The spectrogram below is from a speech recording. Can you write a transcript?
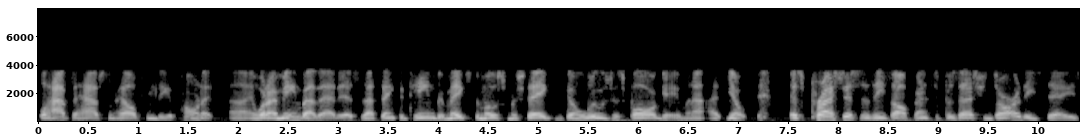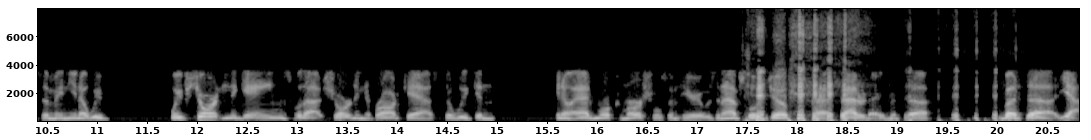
will have to have some help from the opponent. Uh, and what I mean by that is, I think the team that makes the most mistakes is going to lose this ball game. And I, you know, as precious as these offensive possessions are these days, I mean, you know, we've we've shortened the games without shortening the broadcast, so we can you know, add more commercials in here. It was an absolute joke this past Saturday, but uh, but uh, yeah,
